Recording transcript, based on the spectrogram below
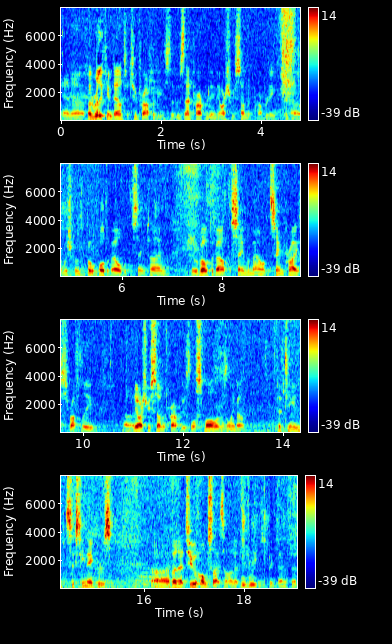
and, uh, but it really came down to two properties. It was that property and the Archery Summit property, uh, which was both, both available at the same time. They were both about the same amount, same price roughly. Uh, the Archery Summit property was a little smaller. It was only about 15, 16 acres, uh, but had two home sites on it, which was a big benefit.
